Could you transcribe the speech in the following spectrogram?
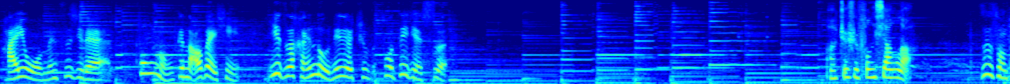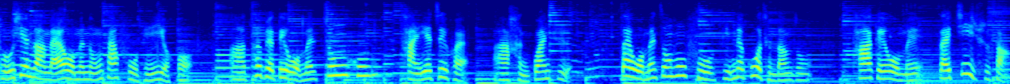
还有我们自己的蜂农跟老百姓，一直很努力的去做这件事。这是封箱了。自从涂县长来我们龙山扶贫以后，啊，特别对我们中蜂产业这块啊很关注。在我们中蜂扶贫的过程当中，他给我们在技术上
